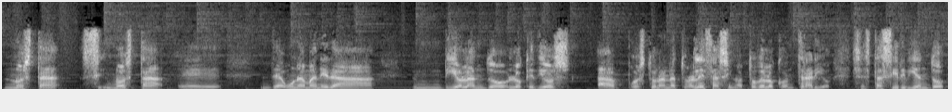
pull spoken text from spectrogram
no está, no está eh, de alguna manera mm, violando lo que Dios ha puesto en la naturaleza, sino todo lo contrario. Se está sirviendo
